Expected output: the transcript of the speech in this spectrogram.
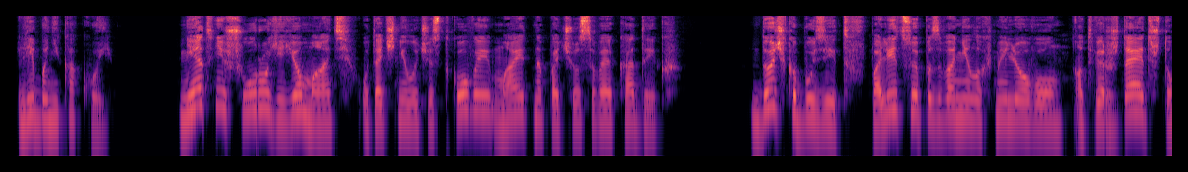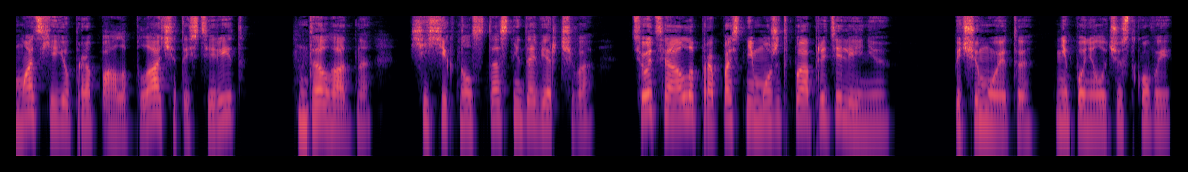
либо никакой. «Нет, не Шуру, ее мать», — уточнил участковый, маятно почесывая кадык. Дочка бузит, в полицию позвонила Хмелеву, утверждает, что мать ее пропала, плачет, истерит. «Да ладно», — хихикнул Стас недоверчиво. «Тетя Алла пропасть не может по определению». «Почему это?» — не понял участковый.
